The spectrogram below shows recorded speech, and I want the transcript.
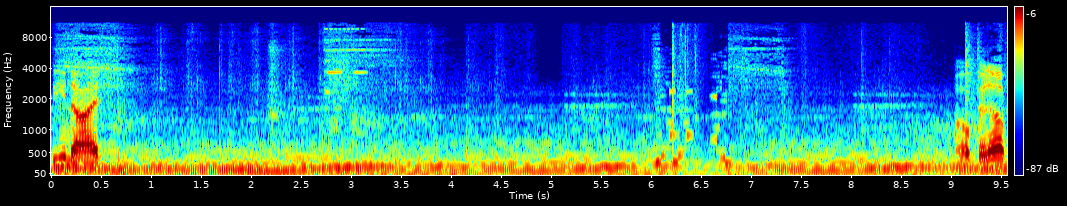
Denied. Open up.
